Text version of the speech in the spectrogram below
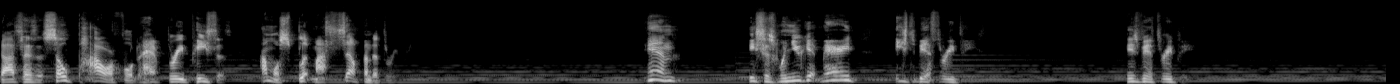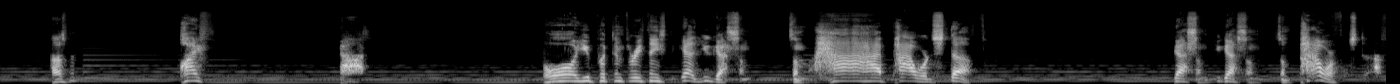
God says it's so powerful to have three pieces. I'm going to split myself into three pieces. And he says, when you get married, it needs to be a three piece. It needs to be a three piece. Husband, wife, God. Boy, you put them three things together, you got some some high powered stuff. You got some, you got some some powerful stuff.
